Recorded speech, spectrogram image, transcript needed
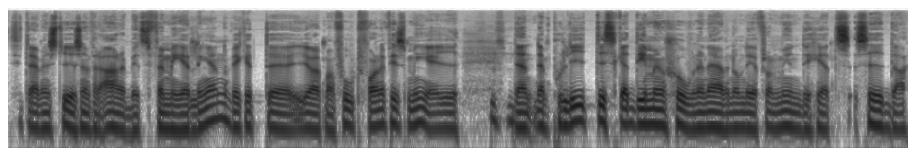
Sitter även i styrelsen för Arbetsförmedlingen, vilket eh, gör att man fortfarande finns med i den, den politiska dimensionen, även om det är från myndighetssida.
